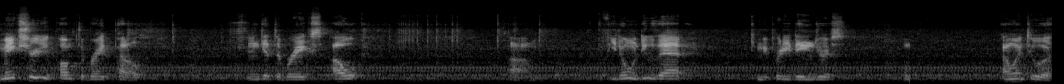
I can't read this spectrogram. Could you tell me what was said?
make sure you pump the brake pedal and get the brakes out. Um, if you don't do that, it can be pretty dangerous. I went to a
